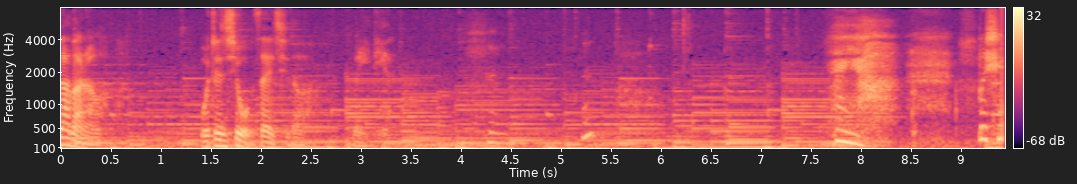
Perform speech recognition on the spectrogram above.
那当然了，我珍惜我们在一起的每一天。嗯。哎呀，不是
